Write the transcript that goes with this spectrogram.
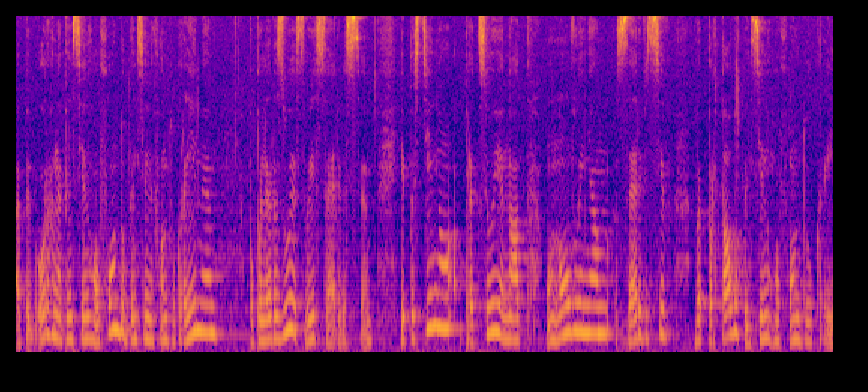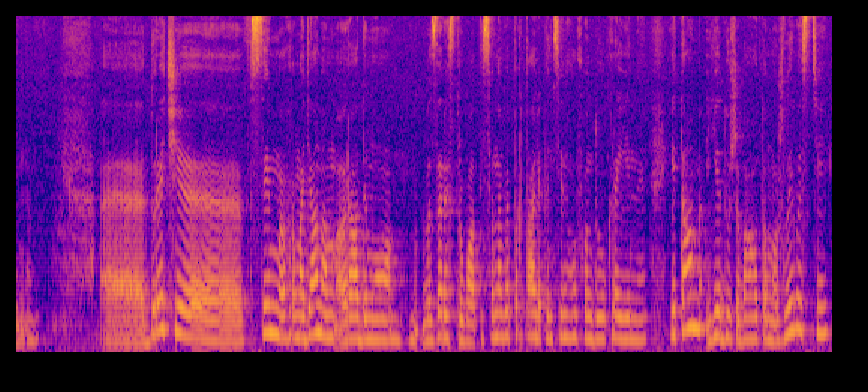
е, органи пенсійного фонду, Пенсійний фонд України популяризує свої сервіси і постійно працює над оновленням сервісів веб-порталу Пенсійного фонду України. Е, До речі, е, всім громадянам радимо зареєструватися на веб-порталі Пенсійного фонду України, і там є дуже багато можливостей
